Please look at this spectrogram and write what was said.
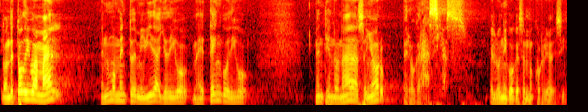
donde todo iba mal, en un momento de mi vida yo digo, me detengo y digo, no entiendo nada, Señor, pero gracias. El único que se me ocurrió decir.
